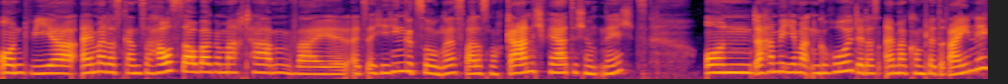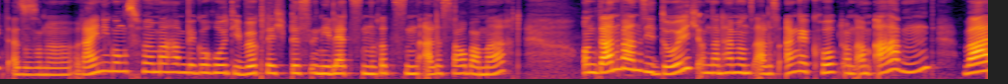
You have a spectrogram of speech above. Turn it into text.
und wir einmal das ganze Haus sauber gemacht haben, weil als er hier hingezogen ist, war das noch gar nicht fertig und nichts. Und da haben wir jemanden geholt, der das einmal komplett reinigt. Also so eine Reinigungsfirma haben wir geholt, die wirklich bis in die letzten Ritzen alles sauber macht. Und dann waren sie durch und dann haben wir uns alles angeguckt und am Abend war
